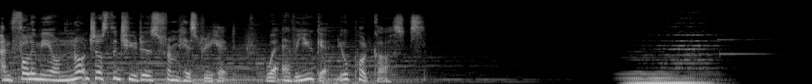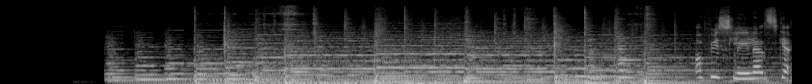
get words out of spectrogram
and follow me on Not Just the Tudors from History Hit, wherever you get your podcasts. Obviously, let's get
